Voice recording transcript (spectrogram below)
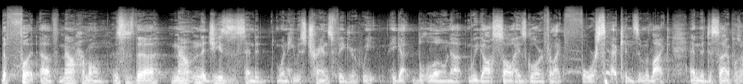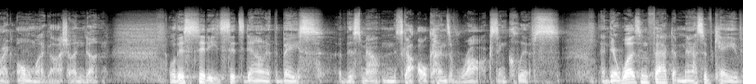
the foot of Mount Hermon. This is the mountain that Jesus ascended when he was transfigured. We, he got blown up. We all saw his glory for like four seconds and like, and the disciples were like, oh my gosh, undone. Well, this city sits down at the base of this mountain. It's got all kinds of rocks and cliffs. And there was, in fact, a massive cave.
